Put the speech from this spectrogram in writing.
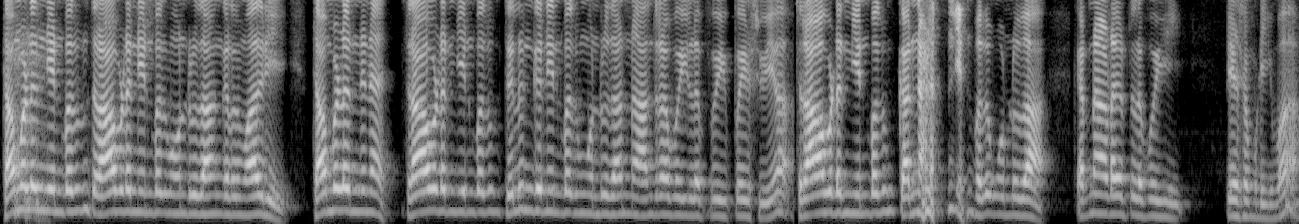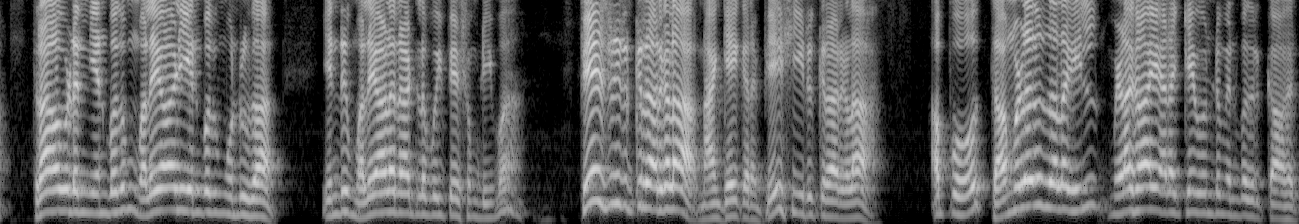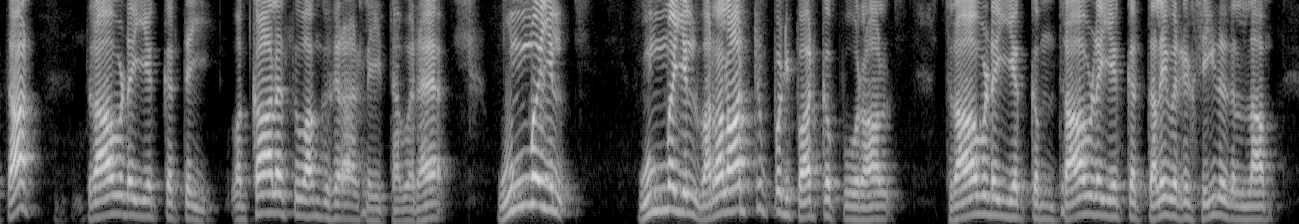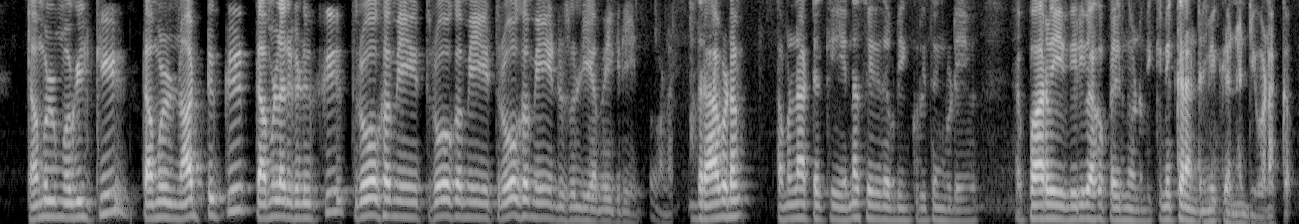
தமிழன் என்பதும் திராவிடன் என்பதும் ஒன்றுதாங்கிறது மாதிரி தமிழன் என திராவிடன் என்பதும் தெலுங்கன் என்பதும் ஒன்றுதான். ஆந்திரா போயில் போய் பேசுவியா? திராவிடன் என்பதும் கன்னடன் என்பதும் ஒன்று தான் கர்நாடகத்தில் போய் பேச முடியுமா? திராவிடன் என்பதும் மலையாளி என்பதும் ஒன்றுதான். என்று மலையாள நாட்டில் போய் பேச முடியுமா? பேசியிருக்கிறார்களா? நான் கேட்குறேன் பேசி இருக்கிறார்களா அப்போது தமிழர் தலையில் மிளகாய் அரைக்க வேண்டும் என்பதற்காகத்தான் திராவிட இயக்கத்தை வக்காலத்து வாங்குகிறார்களே தவிர உண்மையில் உண்மையில் வரலாற்றுப்படி பார்க்க போனால் திராவிட இயக்கம் திராவிட இயக்க தலைவர்கள் செய்ததெல்லாம் தமிழ் மொழிக்கு தமிழ் நாட்டுக்கு தமிழர்களுக்கு துரோகமே துரோகமே துரோகமே என்று சொல்லி அமைகிறேன். திராவிடம் தமிழ்நாட்டுக்கு என்ன செய்தது அப்படின்னு குறித்து உங்களுடைய பார்வையை விரிவாக பகிர்ந்து கொண்டு மிக்க மிக்க நன்றி. மிக்க நன்றி வணக்கம்.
